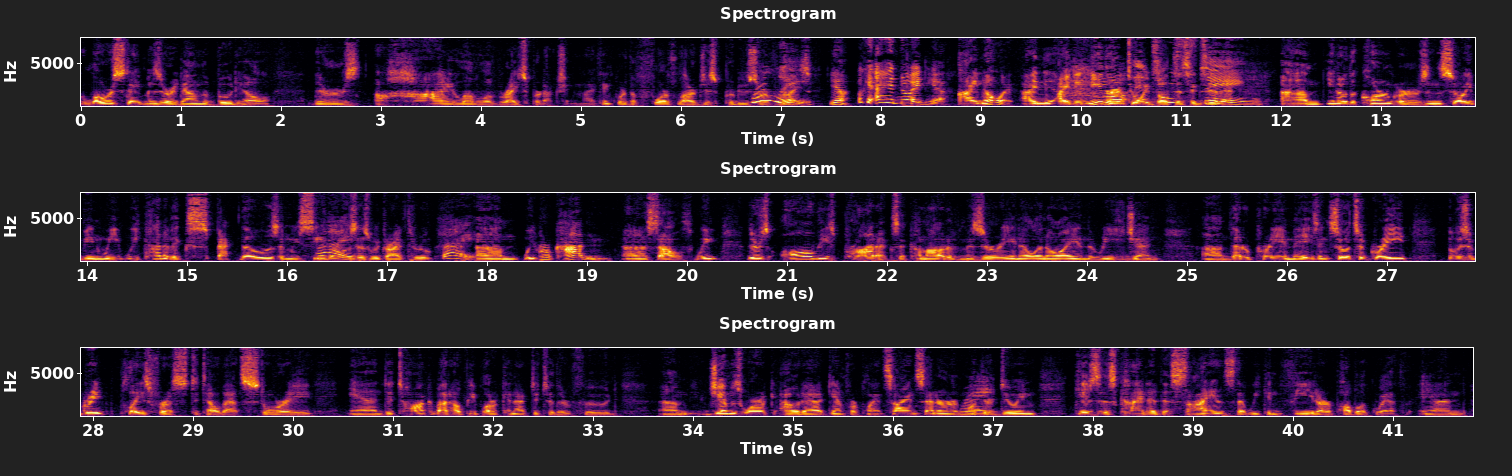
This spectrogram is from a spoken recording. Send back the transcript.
lower state Missouri down the Bootheel, there's a high level of rice production. I think we're the fourth largest producer of Really? rice. Yeah. Okay, I had no idea. I know it. I, I didn't either until we built this exhibit. Um, you know, the corn growers and the soybean, we, we kind of expect those and we see those as we drive through. Right. Um, we grow cotton uh, south. We There's all these products that come out of Missouri and Illinois and the region um, that are pretty amazing. So it's a great, it was a great place for us to tell that story and to talk about how people are connected to their food. Um, Jim's work out at Danforth Plant Science Center and what they're doing gives us kind of the science that we can feed our public with and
